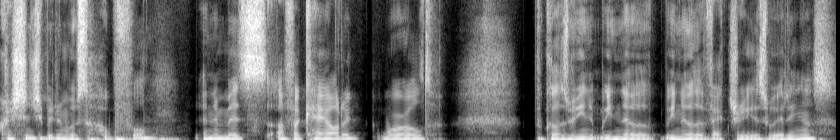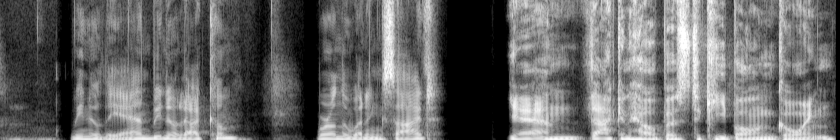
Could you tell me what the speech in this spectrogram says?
Christians should be the most hopeful in the midst of a chaotic world because we we know we know the victory is waiting us. We know the end, we know the outcome. We're on the winning side. Yeah, and that can help us to keep on going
